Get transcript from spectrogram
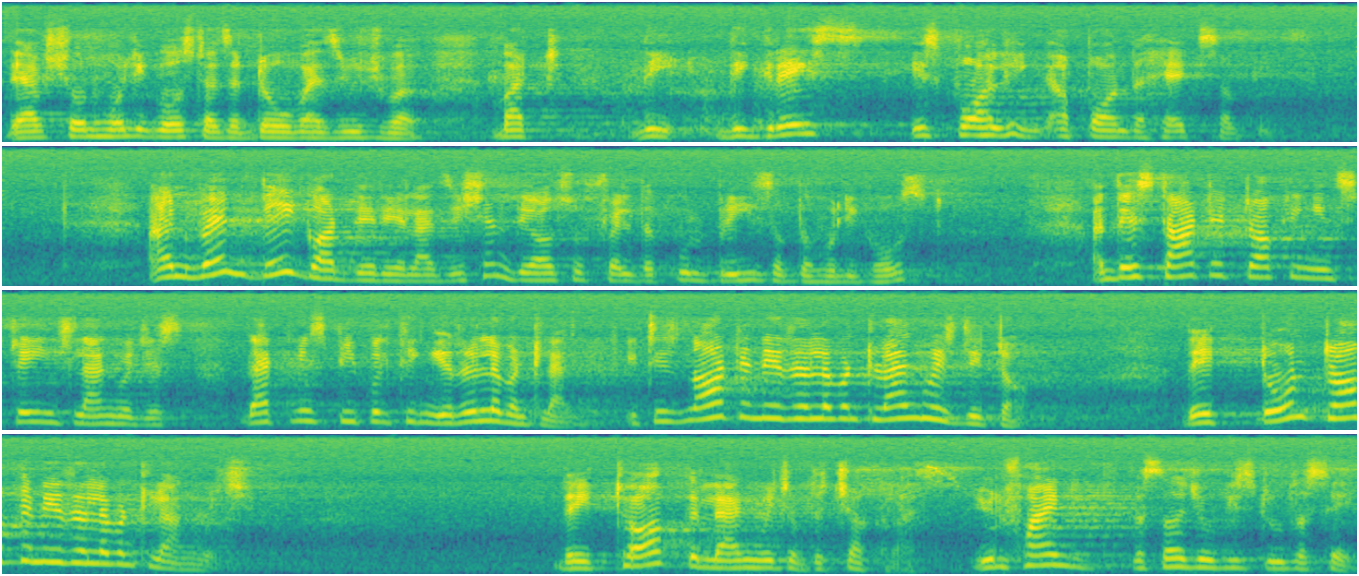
they have shown Holy Ghost as a dove as usual, but the, the grace is falling upon the heads of these. And when they got their realization, they also felt the cool breeze of the Holy Ghost. And they started talking in strange languages. That means people think irrelevant language. It is not an irrelevant language they talk. They don't talk an irrelevant language. They talk the language of the chakras. You'll find the Sahaj Yogis do the same.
